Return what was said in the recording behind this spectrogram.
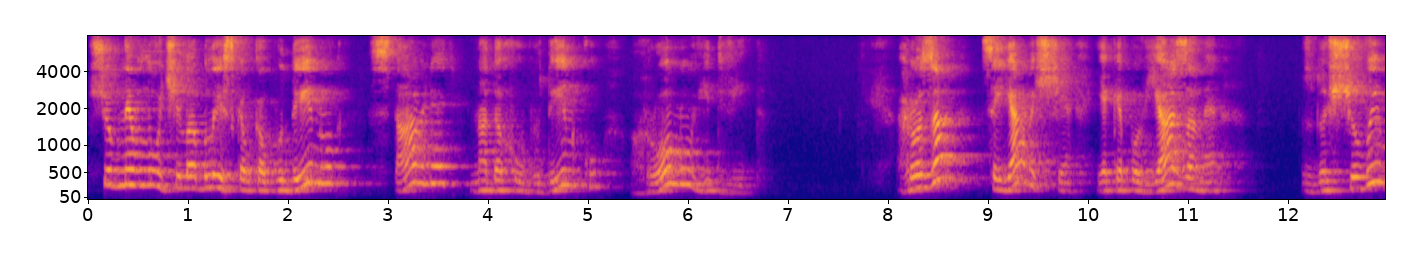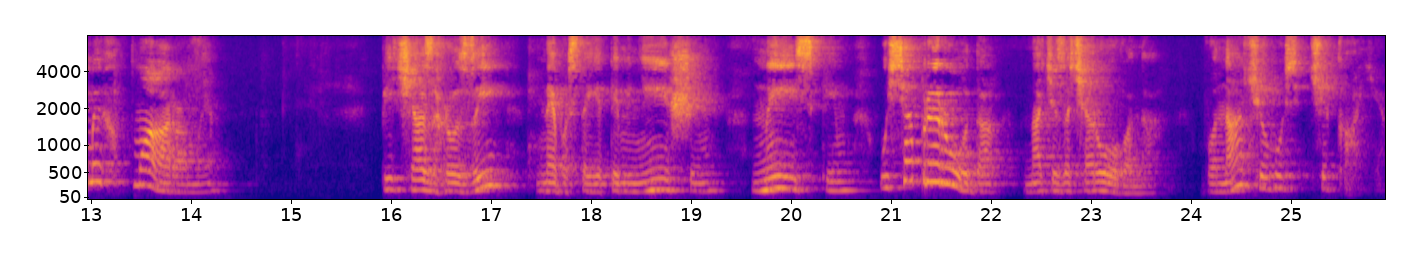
Щоб не влучила блискавка в будинок, ставлять на даху будинку громовідвід. Гроза це явище, яке пов'язане з дощовими хмарами. Під час грози небо стає темнішим, низьким, уся природа, наче зачарована, вона чогось чекає.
